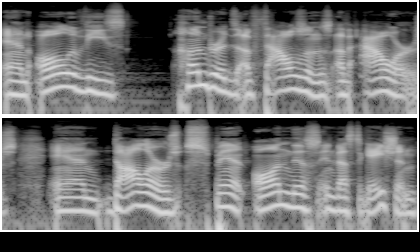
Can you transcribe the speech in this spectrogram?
and all of these hundreds of thousands of hours and dollars spent on this investigation.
